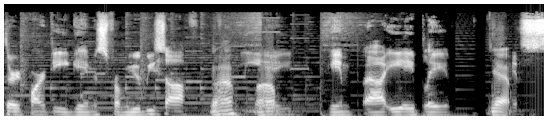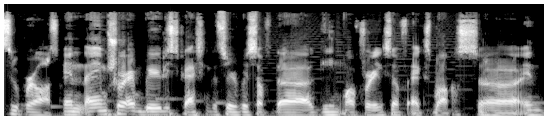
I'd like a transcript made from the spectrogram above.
third-party games from Ubisoft, Uh-huh. EA, uh-huh. game, uh, EA Play. Yeah. It's super awesome. And I am sure I'm barely scratching the surface of the game offerings of Xbox. Uh, and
